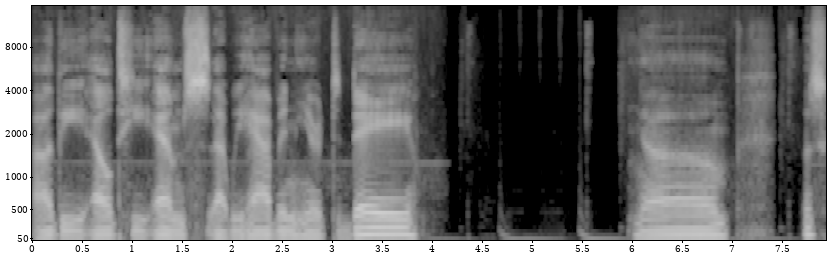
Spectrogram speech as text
uh, the LTMs that we have in here today. Um, let's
